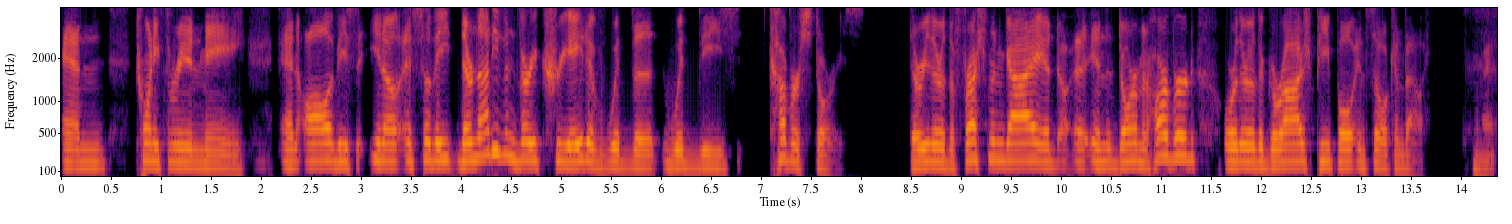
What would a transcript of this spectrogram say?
and 23andme and all of these you know and so they they're not even very creative with the with these cover stories they're either the freshman guy in, in the dorm at harvard or they're the garage people in silicon valley Right.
